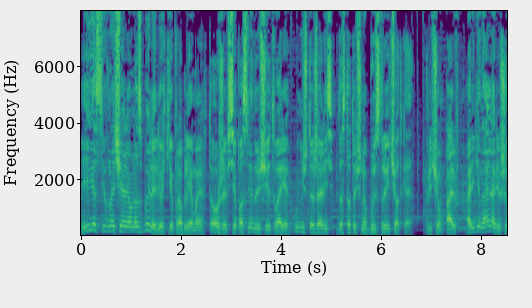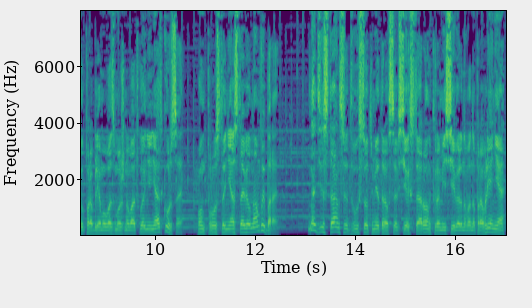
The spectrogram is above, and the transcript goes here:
И если вначале у нас были легкие проблемы, то уже все последующие твари уничтожались достаточно быстро и четко. Причем Альф оригинально решил проблему возможного отклонения от курса. Он просто не оставил нам выбора. На дистанции 200 метров со всех сторон, кроме северного направления,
